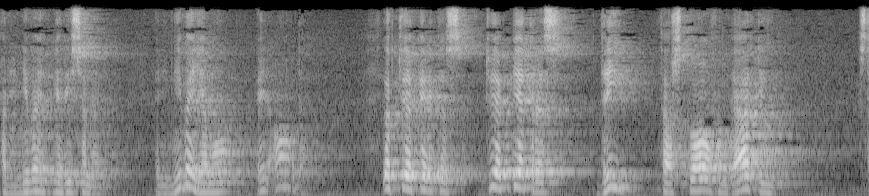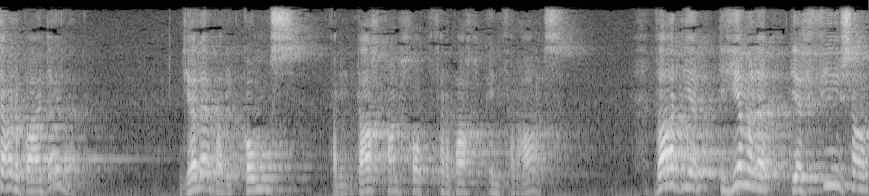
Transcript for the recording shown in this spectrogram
van die nuwe Jerusalem en die nuwe hemel en aarde. Ook 2 Petrus 2 Petrus 3 vers 12 en 13 staan baie duidelik. Julle wat die koms van die dag van God verwag en verhaas. Waardeur die hemele deur vuur sal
